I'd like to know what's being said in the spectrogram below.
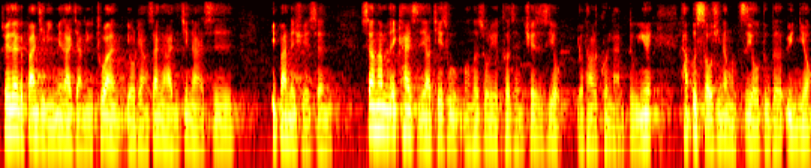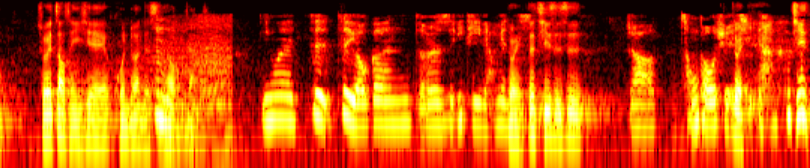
所以在一个班级里面来讲，你突然有两三个孩子进来是一般的学生，实际上他们一开始要接触蒙特梭利的课程，确实是有有它的困难度，因为他不熟悉那种自由度的运用。所以造成一些混乱的时候，这样子。因为自自由跟责任是一体两面的。对，这其实是就要从头学习。对，其实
